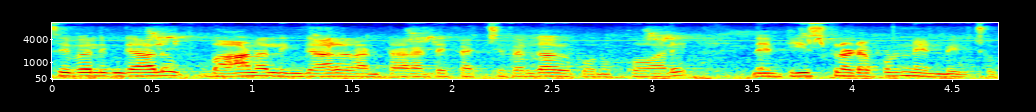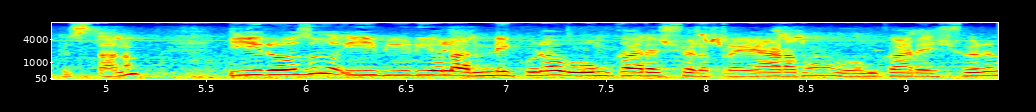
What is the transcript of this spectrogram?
శివలింగాలు బాణలింగాలు అంటారంటే ఖచ్చితంగా అవి కొనుక్కోవాలి. నేను తీసుకునేటప్పుడు నేను మీకు చూపిస్తాను. ఈరోజు ఈ వీడియోలో అన్నీ కూడా ఓంకారేశ్వర ప్రయాణము ఓంకారేశ్వరు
